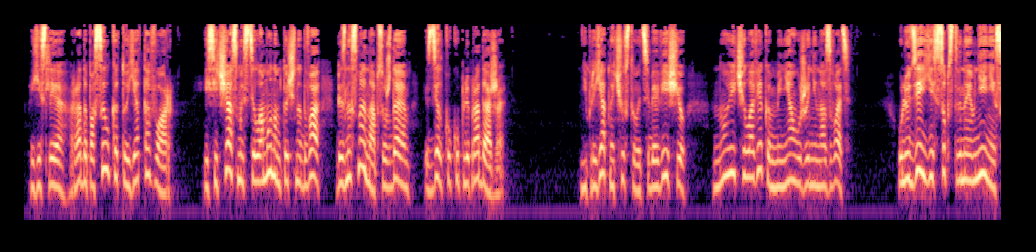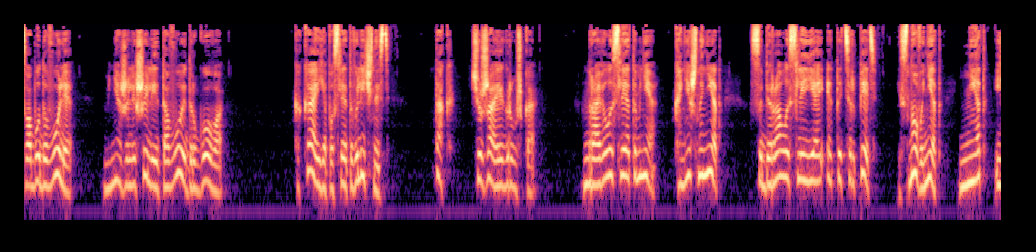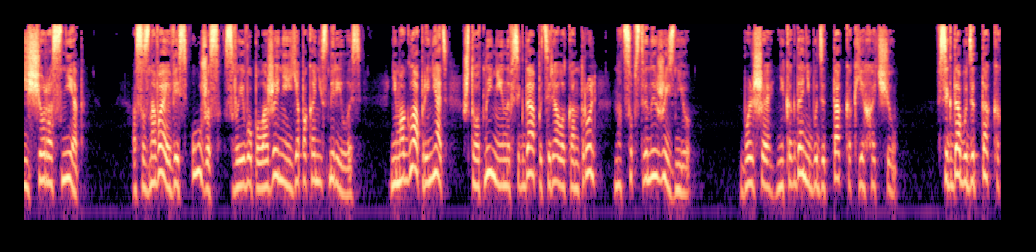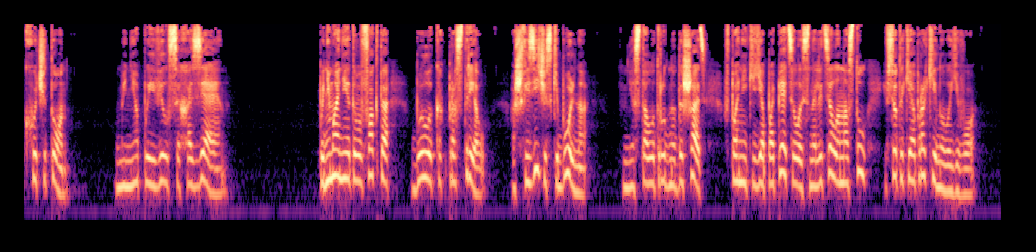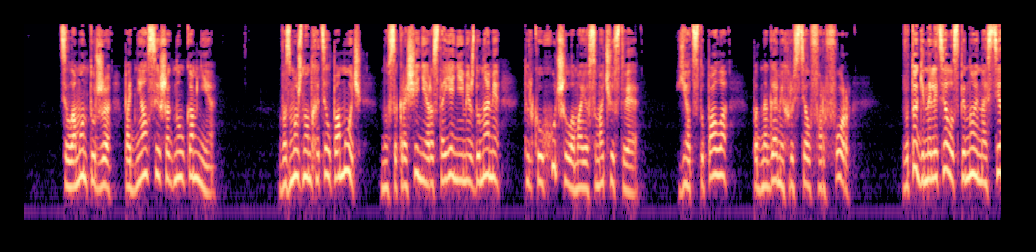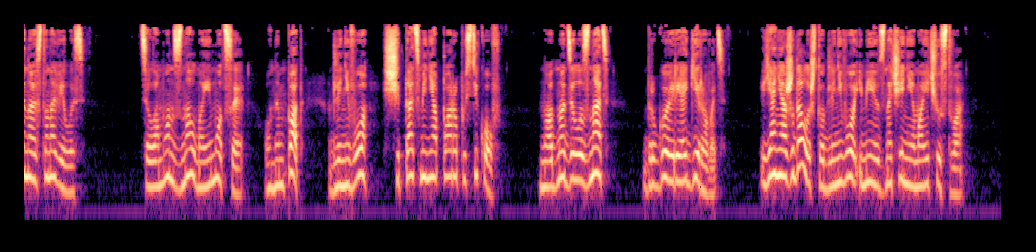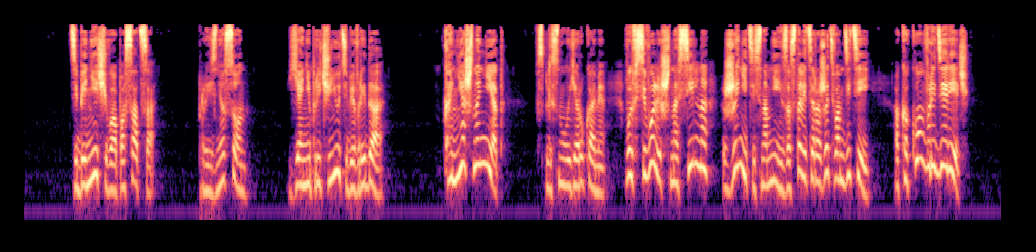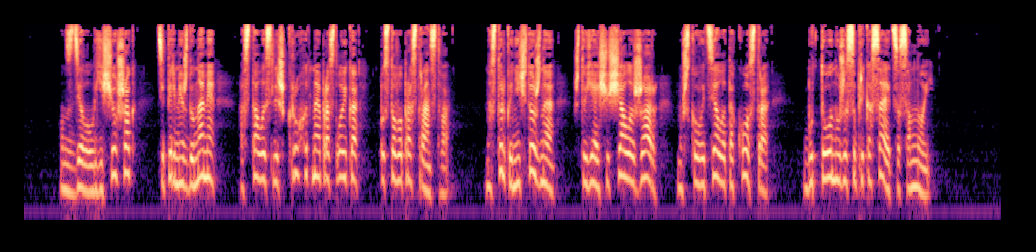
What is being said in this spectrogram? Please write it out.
Если рада посылка, то я товар. И сейчас мы с Теламоном точно два бизнесмена обсуждаем сделку купли-продажи. Неприятно чувствовать себя вещью, но и человеком меня уже не назвать. У людей есть собственное мнение и свобода воли. Меня же лишили и того, и другого. Какая я после этого личность? Так, чужая игрушка. Нравилось ли это мне? Конечно, нет. Собиралась ли я это терпеть? И снова нет. Нет и еще раз нет. Осознавая весь ужас своего положения, я пока не смирилась. Не могла принять, что отныне и навсегда потеряла контроль над собственной жизнью. Больше никогда не будет так, как я хочу. Всегда будет так, как хочет он. У меня появился хозяин. Понимание этого факта было как прострел. Аж физически больно. Мне стало трудно дышать. В панике я попятилась, налетела на стул и все-таки опрокинула его. Теламон тут же поднялся и шагнул ко мне. Возможно, он хотел помочь, но сокращение расстояния между нами только ухудшило мое самочувствие — я отступала, под ногами хрустел фарфор. В итоге налетела спиной на стену и остановилась. Теламон знал мои эмоции. Он эмпат. Для него считать меня пара пустяков. Но одно дело знать, другое — реагировать. Я не ожидала, что для него имеют значение мои чувства. «Тебе нечего опасаться», — произнес он. «Я не причиню тебе вреда». «Конечно нет!» — всплеснула я руками. Вы всего лишь насильно женитесь на мне и заставите рожать вам детей. О каком вреде речь?» Он сделал еще шаг, теперь между нами осталась лишь крохотная прослойка пустого пространства. Настолько ничтожная, что я ощущала жар мужского тела так остро, будто он уже соприкасается со мной.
